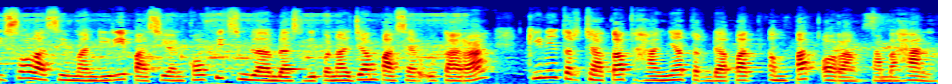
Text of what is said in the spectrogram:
isolasi mandiri pasien COVID-19 di Penajam Pasir Utara kini tercatat hanya terdapat empat orang tambahan.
